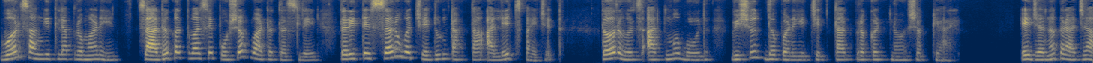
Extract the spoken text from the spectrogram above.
वर सांगितल्याप्रमाणे साधकत्वाचे पोषक वाटत असले तरी ते सर्व छेदून टाकता आलेच पाहिजेत. तरच आत्मबोध विशुद्धपणे चित्तात प्रकटणं शक्य आहे. हे जनक राजा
